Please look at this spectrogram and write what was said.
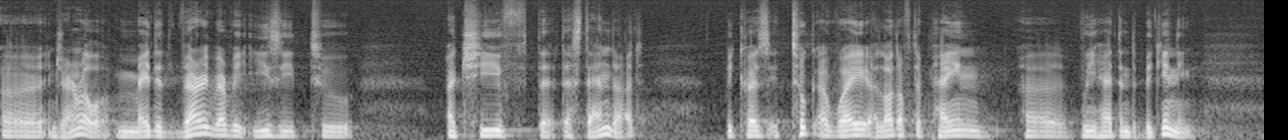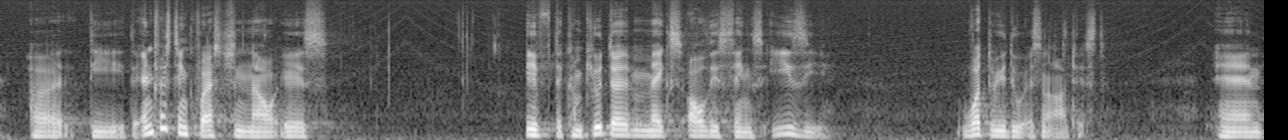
uh, in general made it very, very easy to achieve the, the, standard because it took away a lot of the pain uh, we had in the beginning. Uh, the, the interesting question now is if the computer makes all these things easy, what do we do as an artist? And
